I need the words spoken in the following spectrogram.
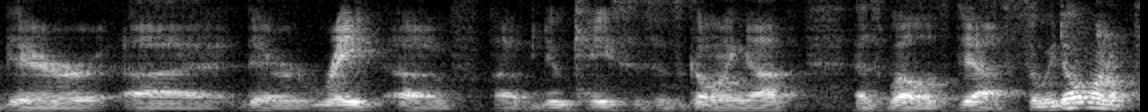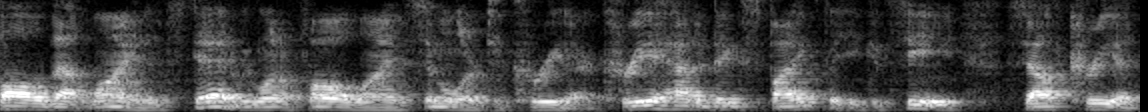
their uh, their rate of, of new cases is going up as well as deaths. So we don't want to follow that line. Instead, we want to follow a line similar to Korea. Korea had a big spike, but you can see South Korea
